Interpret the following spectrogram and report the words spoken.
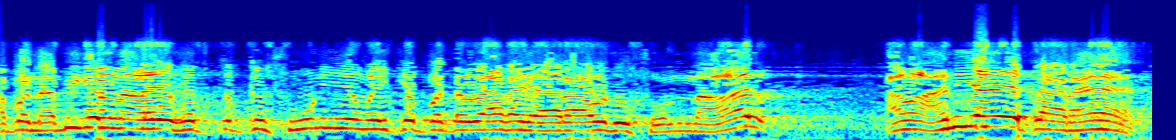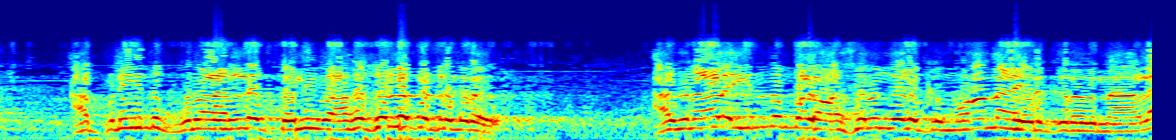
அப்ப நபிகள் நாயகத்துக்கு சூனியம் வைக்கப்பட்டதாக யாராவது சொன்னால் அவன் அநியாயக்காரன் அப்படின்னு குரான்ல தெளிவாக சொல்லப்பட்டிருக்கிறது. அதனால இன்னும் பல வசனங்களுக்கு முரணா இருக்கிறதுனால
